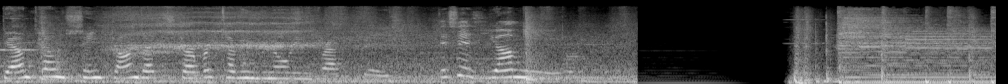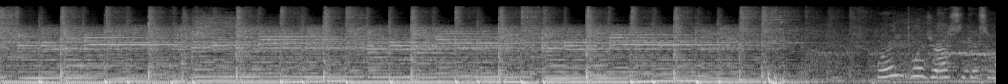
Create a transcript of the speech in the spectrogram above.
Downtown St. John's at Starbucks having vanilla days. This is yummy. We're in to get some.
